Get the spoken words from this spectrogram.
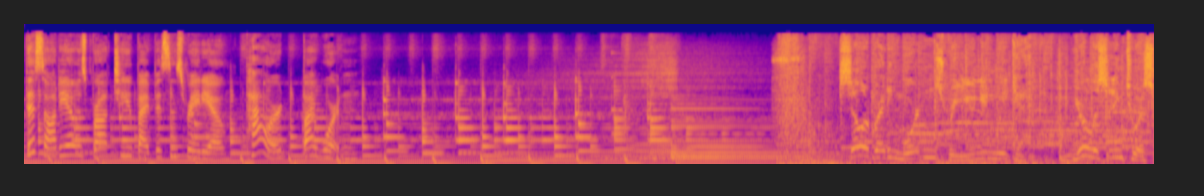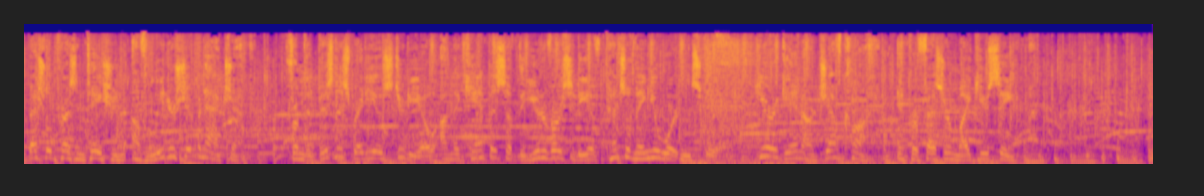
This audio is brought to you by Business Radio, powered by Wharton. Celebrating Wharton's reunion weekend. You're listening to a special presentation of Leadership in Action from the Business Radio studio on the campus of the University of Pennsylvania Wharton School. Here again are Jeff Klein and Professor Mike Useem.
